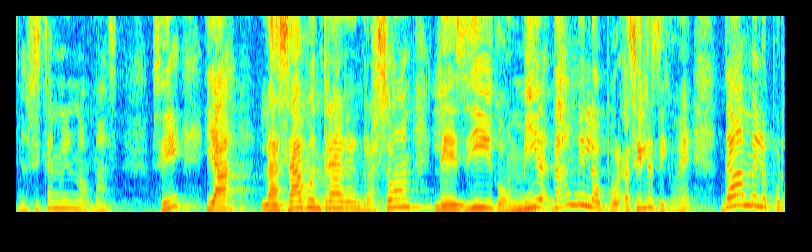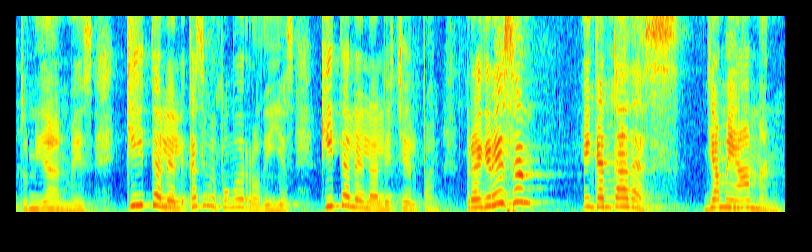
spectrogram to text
Necesitan mis mamás. ¿Sí? Ya las hago entrar en razón, les digo, mira, dámelo, así les digo, ¿eh? Dame la oportunidad un mes, quítale, casi me pongo de rodillas, quítale la leche del pan. Regresan encantadas, ya me aman.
